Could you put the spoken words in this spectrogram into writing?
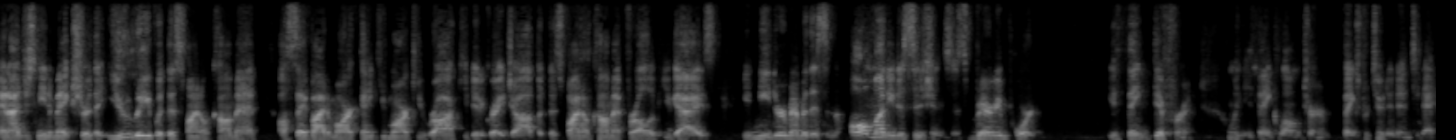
And I just need to make sure that you leave with this final comment. I'll say bye to Mark. Thank you, Mark. You rock. You did a great job. But this final comment for all of you guys you need to remember this in all money decisions. It's very important. You think different when you think long term. Thanks for tuning in today.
